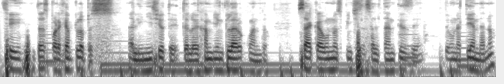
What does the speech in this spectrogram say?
Sí, entonces por ejemplo, pues al inicio te, te lo dejan bien claro cuando saca unos pinches asaltantes de, una tienda, ¿no?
